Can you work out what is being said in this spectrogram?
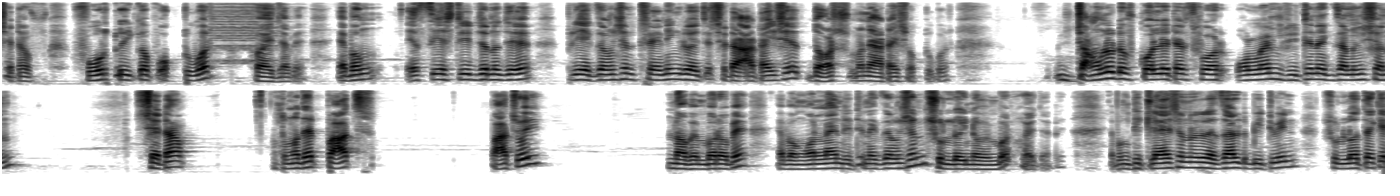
সেটা ফোর্থ উইক অফ অক্টোবর হয়ে যাবে। এবং এসসি এসটির জন্য যে প্রি এক্সামিনেশন ট্রেনিং রয়েছে, সেটা আঠাইশে দশ মানে আঠাইশে October download of call letters for online written examination সেটা তোমাদের পাঁচ, পাঁচই নভেম্বর হবে এবং অনলাইন রিটেন এক্সামিনেশন ষোলোই নভেম্বর হয়ে যাবে। এবং ডিক্লারেশনের রেজাল্ট বিটুইন ষোলো থেকে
